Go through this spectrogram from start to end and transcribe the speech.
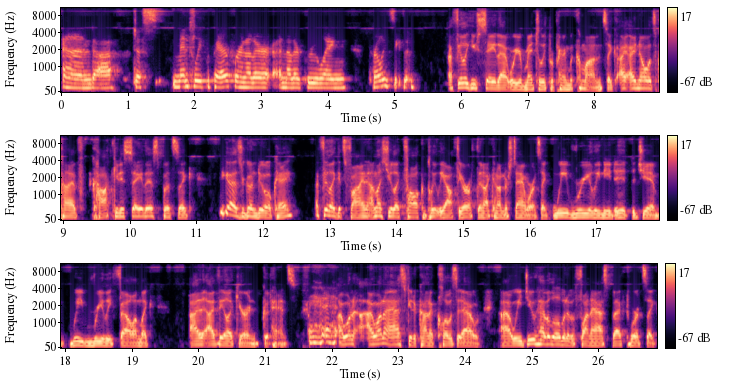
and uh, just mentally prepare for another another grueling curling season. I feel like you say that where you're mentally preparing, but come on, it's like I, I know it's kind of cocky to say this, but it's like you guys are going to do okay. I feel like it's fine unless you like fall completely off the earth. Then I can understand where it's like we really need to hit the gym. We really fell. I'm like, I, I feel like you're in good hands. I want to I want to ask you to kind of close it out. Uh, we do have a little bit of a fun aspect where it's like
